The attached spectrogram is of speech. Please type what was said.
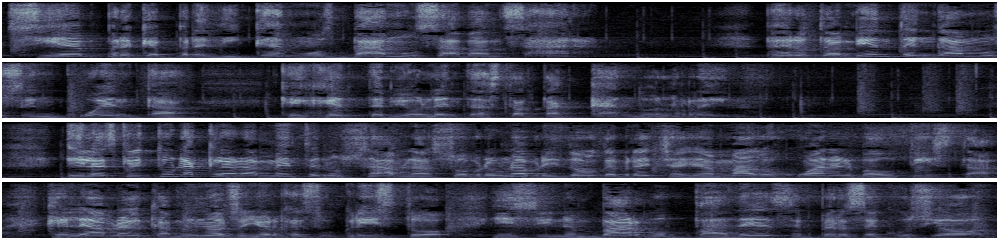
siempre que prediquemos vamos a avanzar. Pero también tengamos en cuenta que gente violenta está atacando el reino. Y la escritura claramente nos habla sobre un abridor de brecha llamado Juan el Bautista, que le abra el camino al Señor Jesucristo y sin embargo padece persecución.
